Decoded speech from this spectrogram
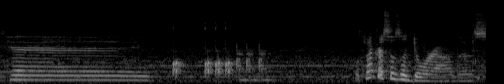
Okay. Let's make ourselves a door out of this.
